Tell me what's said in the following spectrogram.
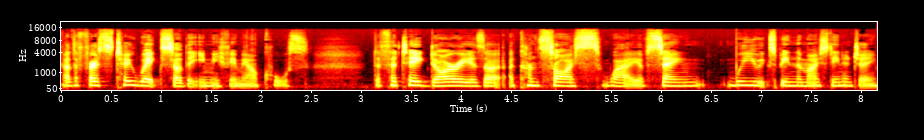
are the first two weeks of the MFML course. The fatigue diary is a, a concise way of saying where you expend the most energy.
